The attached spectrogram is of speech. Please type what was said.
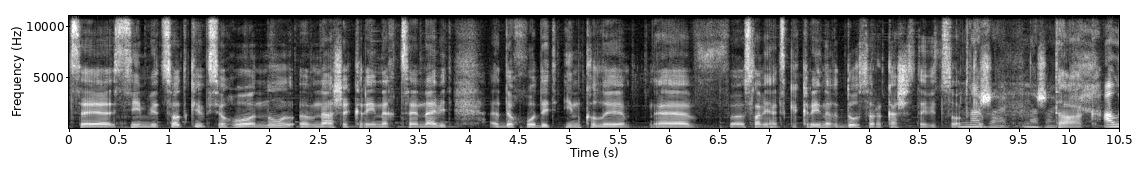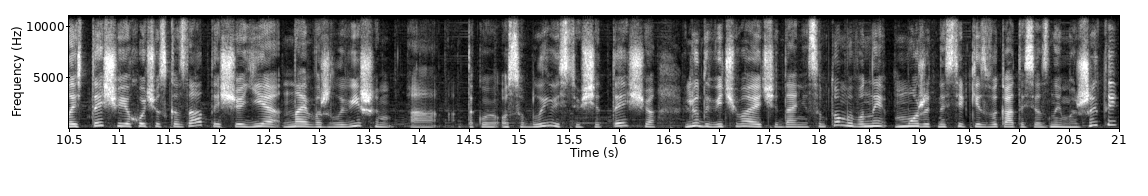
це 7% всього. Ну, в наших країнах це навіть доходить інколи е, в слав'янських країнах до 46%. На жаль, на жаль. Так. Але те, що я хочу сказати, що є найважливішим а, такою особливістю, ще те, що люди, відчуваючи дані симптоми, вони можуть настільки звикатися з ними жити,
